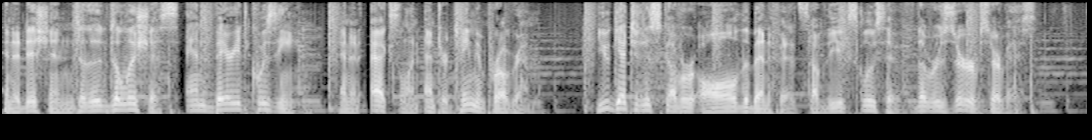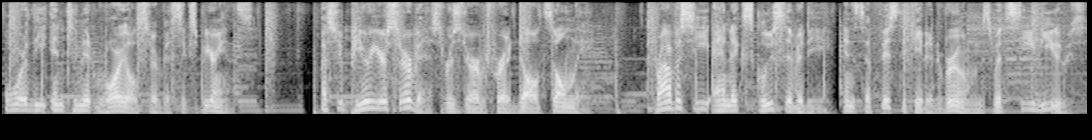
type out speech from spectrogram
In addition to the delicious and varied cuisine and an excellent entertainment program, you get to discover all the benefits of the exclusive The Reserve service or the intimate Royal Service experience. A superior service reserved for adults only privacy and exclusivity in sophisticated rooms with sea views,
